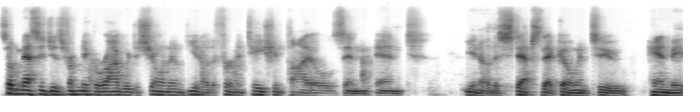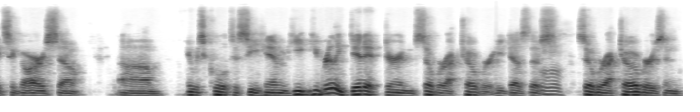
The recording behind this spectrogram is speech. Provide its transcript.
some messages from Nicaragua, just showing him, you know, the fermentation piles and and you know the steps that go into handmade cigars. So um, it was cool to see him. He he really did it during sober October. He does those Mhm. sober Octobers and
